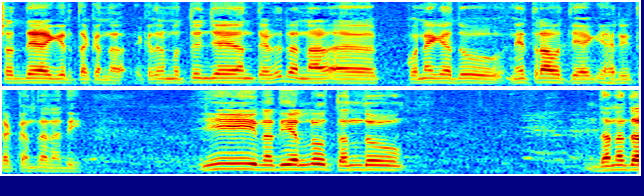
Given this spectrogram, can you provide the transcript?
ಶ್ರದ್ಧೆ ಆಗಿರ್ತಕ್ಕಂಥ ಯಾಕಂದರೆ ಮೃತ್ಯುಂಜಯ ಅಂತ ಹೇಳಿದ್ರೆ ನಾ ಕೊನೆಗೆ ಅದು ನೇತ್ರಾವತಿಯಾಗಿ ಹರಿಯತಕ್ಕಂಥ ನದಿ. ಈ ನದಿಯಲ್ಲೂ ತಂದು ದನದ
